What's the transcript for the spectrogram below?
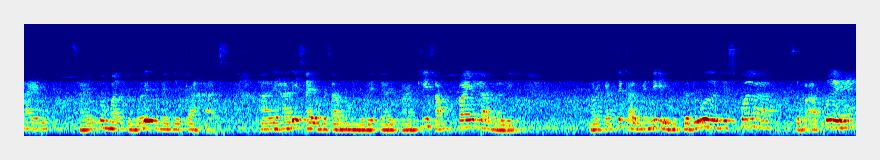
Hai, saya pembantu murid pendidikan khas. Hari-hari saya bersama murid dari pagi sampailah balik. Orang kata kami ni ibu kedua di sekolah. Sebab apa eh?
